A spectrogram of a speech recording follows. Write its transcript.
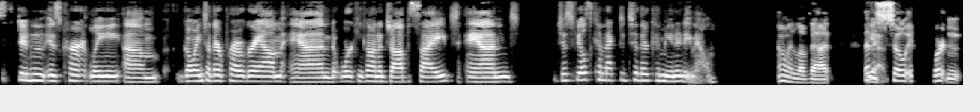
this student is currently um, going to their program and working on a job site and just feels connected to their community now. Oh, I love that. That is Yeah. so important.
